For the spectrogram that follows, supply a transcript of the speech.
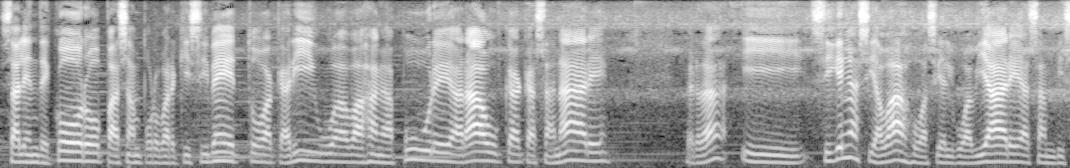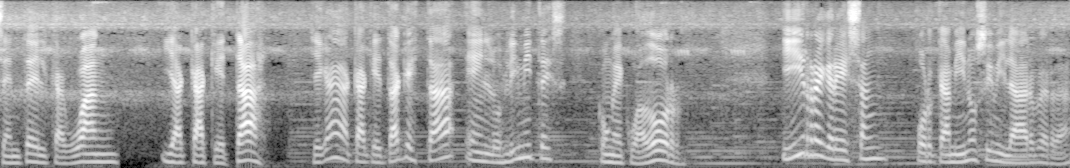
Salen de Coro, pasan por Barquisimeto, Acarigua, bajan a Pure, Arauca, Casanare, ¿verdad? Y siguen hacia abajo, hacia el Guaviare, a San Vicente del Caguán y a Caquetá. Llegan a Caquetá que está en los límites con Ecuador. Y regresan por camino similar, ¿verdad?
